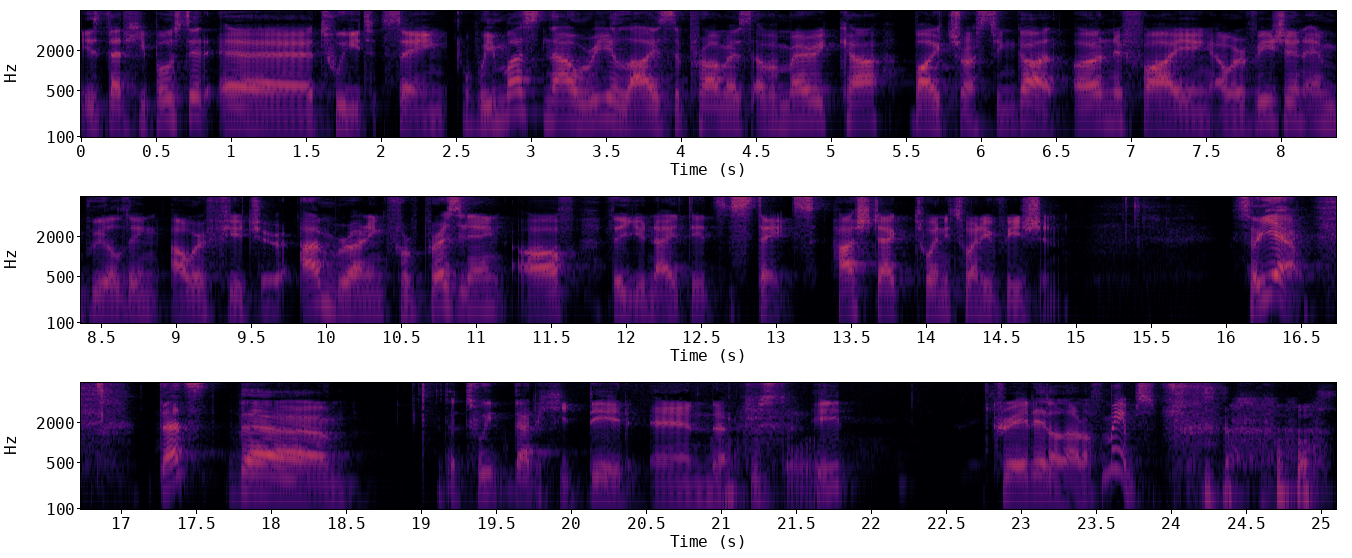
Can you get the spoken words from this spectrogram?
is that he posted a tweet saying, "We must now realize the promise of America by trusting God, unifying our vision and building our future. I'm running for president of the United States. Hashtag 2020 vision." So yeah, that's the the tweet that he did, and Interesting. it created a lot of memes.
